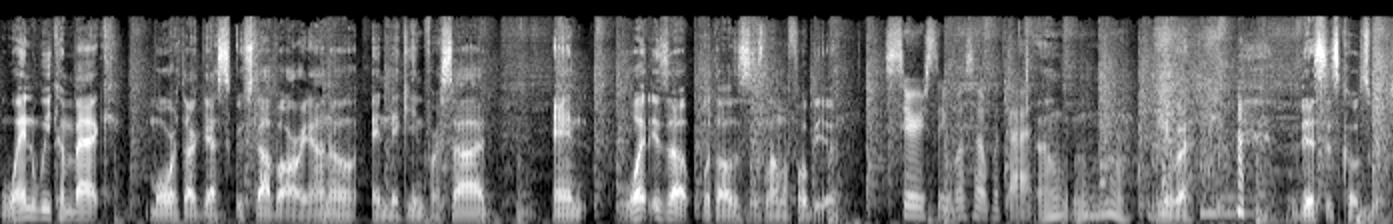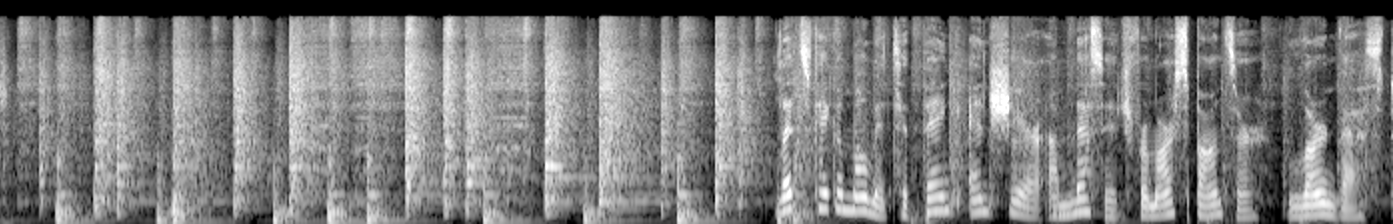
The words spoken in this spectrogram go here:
When we come back, more with our guests Gustavo Arellano and Negin Farsad. And what is up with all this Islamophobia? Seriously, what's up with that? I don't, I don't know. Anyway, this is Code Switch. Let's take a moment to thank and share a message from our sponsor, LearnVest.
